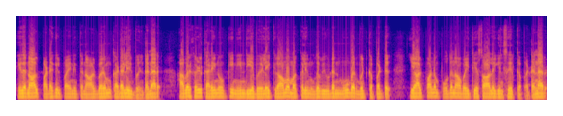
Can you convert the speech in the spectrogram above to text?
இதனால் படகில் பயணித்த நால்வரும் கடலில் வீழ்ந்தனர். அவர்கள் கரை நோக்கி நீந்திய வேளை கிராம மக்களின் உதவியுடன் மூவர் மீட்கப்பட்டு யாழ்ப்பாணம் போதனா வைத்தியசாலையில் சேர்க்கப்பட்டனர்.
